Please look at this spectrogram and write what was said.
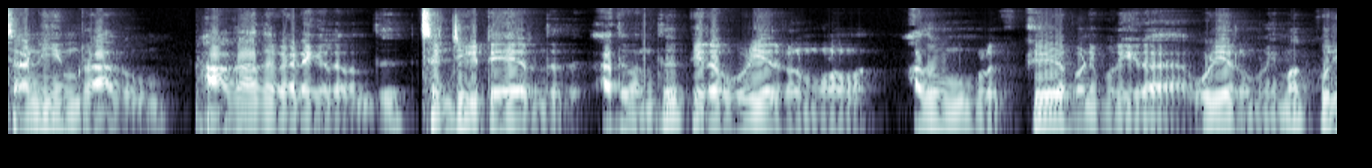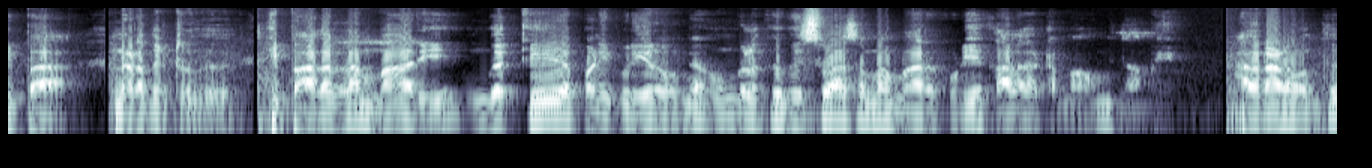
சனியும் ராகவும் ஆகாத வேலைகளை வந்து செஞ்சுக்கிட்டே இருந்தது. அது வந்து பிற ஊழியர்கள் மூலமாக அதுவும் உங்களுக்கு கீழே பணிபுரிகிற ஊழியர்கள் மூலிமா குறிப்பாக நடந்துட்டு இருந்தது இப்போ அதெல்லாம் மாறி உங்க கீழே பணிபுரியறவங்க உங்களுக்கு விசுவாசமா மாறக்கூடிய காலகட்டமாகவும் இது அமையும். அதனால வந்து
